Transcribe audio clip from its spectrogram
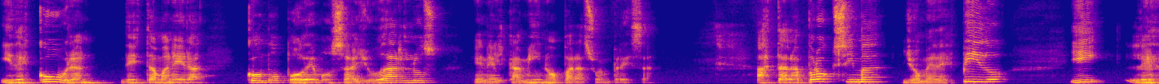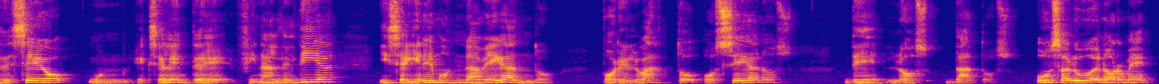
y descubran de esta manera cómo podemos ayudarlos en el camino para su empresa. Hasta la próxima, yo me despido y les deseo un excelente final del día y seguiremos navegando por el vasto océanos de los datos. Un saludo enorme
